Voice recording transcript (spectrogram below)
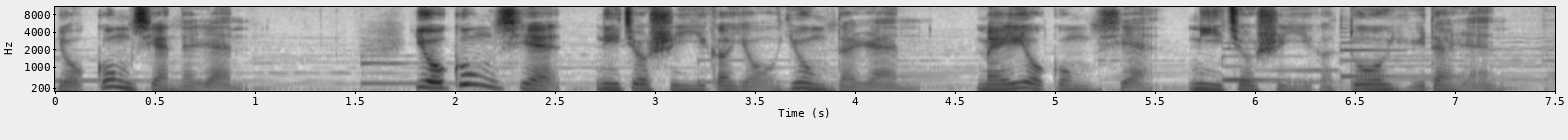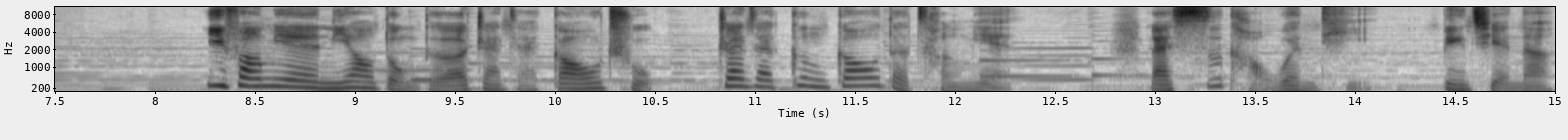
有贡献的人。有贡献，你就是一个有用的人；没有贡献，你就是一个多余的人。一方面，你要懂得站在高处，站在更高的层面来思考问题，并且呢，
